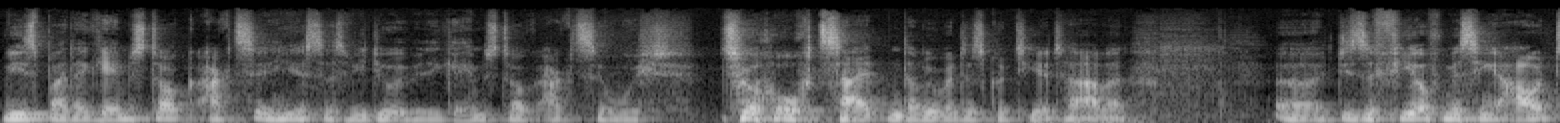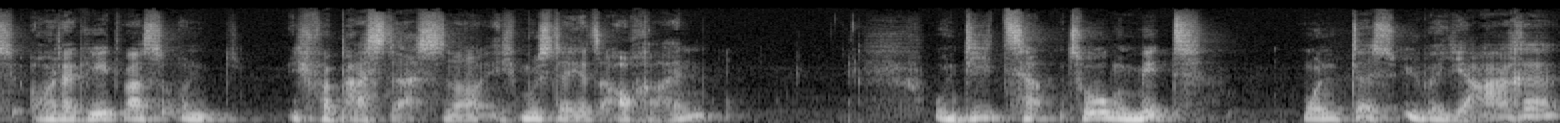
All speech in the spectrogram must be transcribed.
wie es bei der GameStop-Aktie, hier ist das Video über die GameStop-Aktie, wo ich zu Hochzeiten darüber diskutiert habe, äh, diese Fear of Missing Out, oh, da geht was und ich verpasse das, ne? ich muss da jetzt auch rein. Und die zogen mit und das über Jahre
